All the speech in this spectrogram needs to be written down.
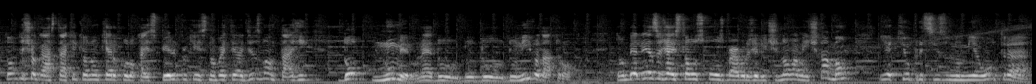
Então deixa eu gastar aqui que eu não quero colocar espelho, porque senão vai ter a desvantagem do número, né? Do, do, do nível da tropa. Então beleza, já estamos com os Bárbaros de Elite novamente na mão. E aqui eu preciso, na minha outra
